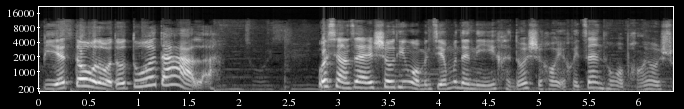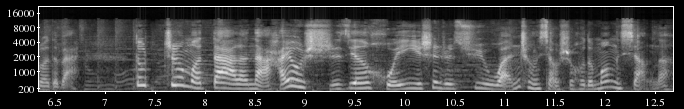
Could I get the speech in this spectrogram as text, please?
别逗了，我都多大了？我想在收听我们节目的你，很多时候也会赞同我朋友说的吧？都这么大了，哪还有时间回忆，甚至去完成小时候的梦想呢？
